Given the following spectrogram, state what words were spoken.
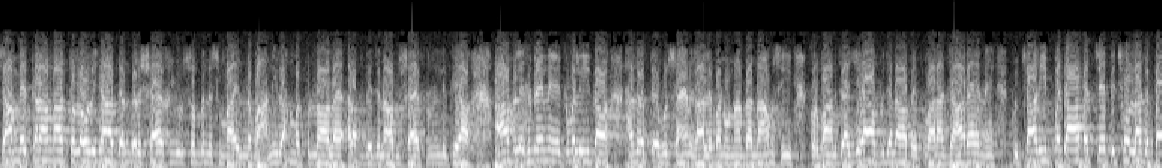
جامع کرامات الاولیاء دے اندر شیخ یوسف بن اسماعیل نبانی رحمت اللہ علیہ عرب دے جناب شیخ نے لکھیا۔ آپ لکھ دے نے ایک ولی دا، حضرت حسین غالباً انہاں دا نام سی۔ قربان جائیے آپ جناب، ایک بار جا رہے نے۔ کوئی چالی، پنجا بچے پیچھوں لگ پے۔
